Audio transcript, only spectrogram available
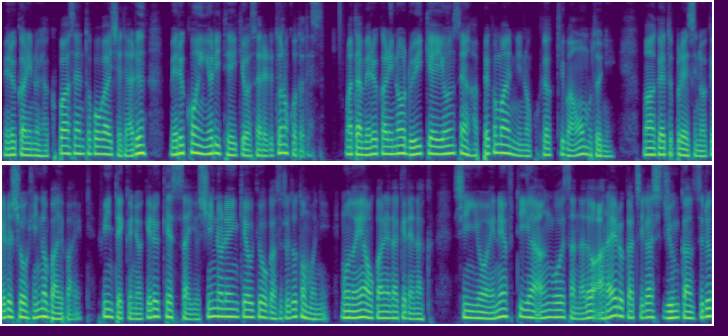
メルカリの100%子会社であるメルコインより提供されるとのことです。またメルカリの累計4800万人の顧客基盤をもとに、マーケットプレイスにおける商品の売買、フィンテックにおける決済、予診の連携を強化するとともに、物やお金だけでなく、信用 NFT や暗号資産などあらゆる価値が循環する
